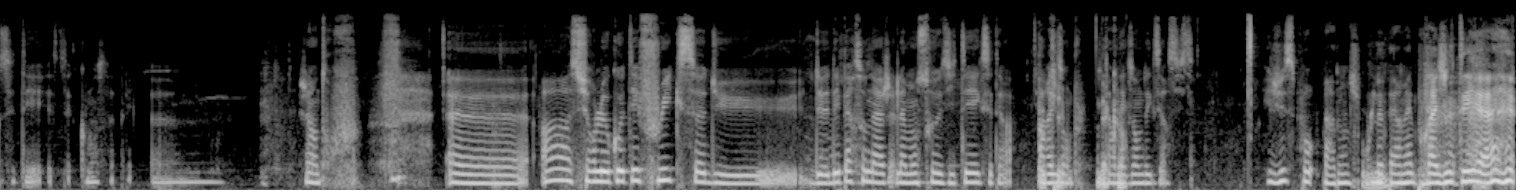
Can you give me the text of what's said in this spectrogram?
C'était. Comment ça s'appelait J'ai un trou. Euh, ah, sur le côté freaks du, des personnages, la monstruosité, etc. Par exemple, c'est un exemple d'exercice. Et juste pour, pardon, je me permets pour ajouter euh,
